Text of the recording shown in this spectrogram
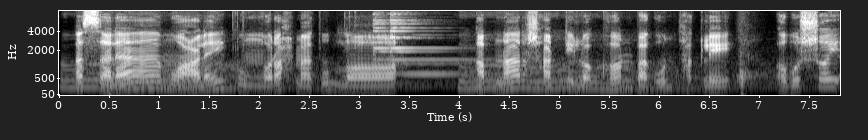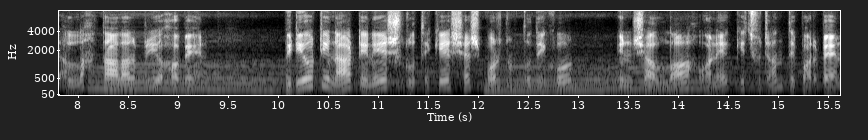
আসসালামু আলাইকুম রহমাতুল্লাহ। আপনার ষাটটি লক্ষণ বা গুণ থাকলে অবশ্যই আল্লাহ তাআলার প্রিয় হবেন। ভিডিওটি না টেনে শুরু থেকে শেষ পর্যন্ত দেখুন, ইনশাআল্লাহ অনেক কিছু জানতে পারবেন।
